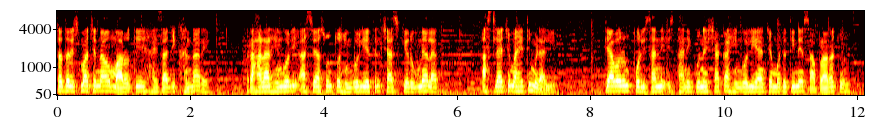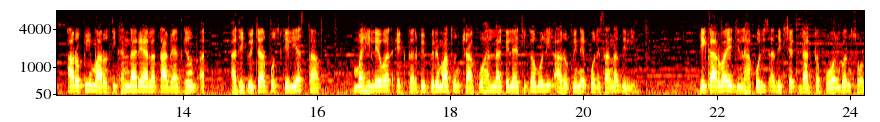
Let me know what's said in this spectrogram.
सदर इस्माचे नाव मारुती हैसाजी खंदारे राहणार हिंगोली असे असून तो हिंगोली येथील शासकीय रुग्णालयात असल्याची माहिती मिळाली. त्यावरून पोलिसांनी स्थानिक गुन्हे शाखा हिंगोली यांच्या मदतीने सापळा रचून आरोपी मारुती खंदारे याला ताब्यात घेऊन अधिक विचारपूस केली असता महिलेवर एकतर्फी प्रेमातून चाकू हल्ला केल्याची कबुली आरोपीने पोलिसांना दिली. ही कारवाई जिल्हा पोलीस अधीक्षक डॉक्टर पवन बनसोड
